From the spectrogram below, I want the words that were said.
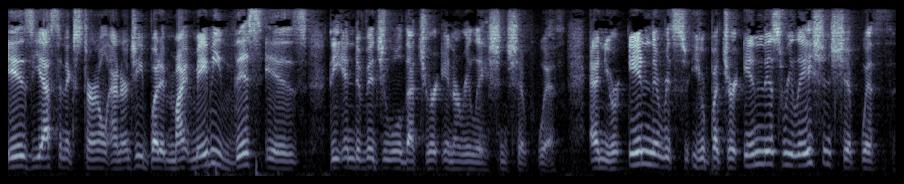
is, yes, an external energy, but it might, maybe this is the individual that you're in a relationship with. And you're in the, you're, but you're in this relationship with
